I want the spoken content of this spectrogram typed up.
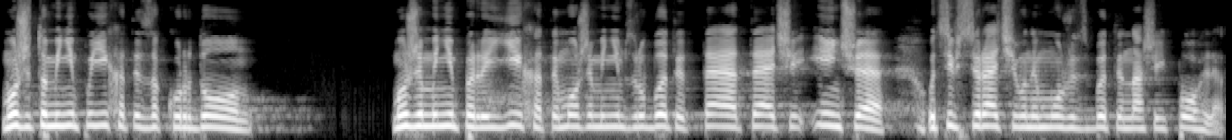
Може, то мені поїхати за кордон. Може мені переїхати, може мені зробити те, те чи інше. Оці всі речі вони можуть збити наш погляд.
